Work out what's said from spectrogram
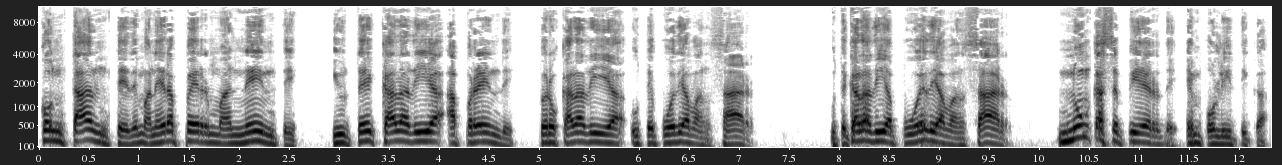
constante, de manera permanente, y usted cada día aprende, pero cada día usted puede avanzar. Usted cada día puede avanzar. Nunca se pierde en política.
